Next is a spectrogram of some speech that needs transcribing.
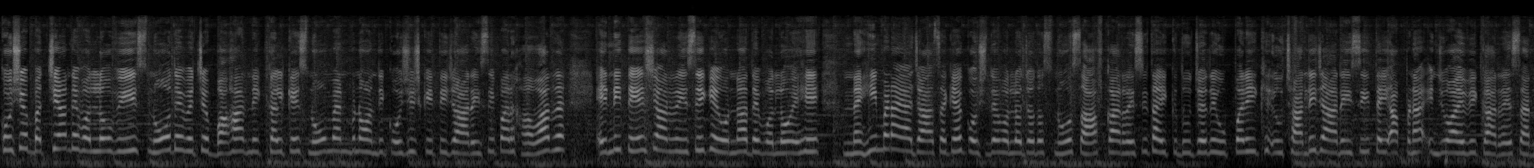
ਕੁਝ ਬੱਚਿਆਂ ਦੇ ਵੱਲੋਂ ਵੀ ਸਨੋ ਦੇ ਵਿੱਚ ਬਾਹਰ ਨਿਕਲ ਕੇ ਸਨੋਮੈਨ ਬਣਾਉਣ ਦੀ ਕੋਸ਼ਿਸ਼ ਕੀਤੀ ਜਾ ਰਹੀ ਸੀ, ਪਰ ਹਵਾ ਇੰਨੀ ਤੇਜ਼ ਚੱਲ ਰਹੀ ਸੀ ਕਿ ਉਹਨਾਂ ਦੇ ਵੱਲੋਂ ਇਹ ਨਹੀਂ ਬਣਾਇਆ ਜਾ ਸਕਿਆ। ਕੁਝ ਦੇ ਵੱਲੋਂ ਜਦੋਂ ਸਨੋ ਸਾਫ਼ ਕਰ ਰਹੇ ਸੀ ਤਾਂ ਇੱਕ ਦੂਜੇ ਦੇ ਉੱਪਰ ਹੀ ਖ- ਉਛਾਲੀ ਜਾ ਰਹੀ ਸੀ ਤੇ ਆਪਣਾ ਇੰਜੋਏ ਵੀ ਕਰ ਰਹੇ ਸਨ।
